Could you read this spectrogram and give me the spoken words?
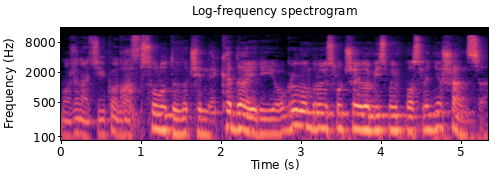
može naći i kod vas. Apsolutno, znači nekada ili ogromnom broju slučajeva mi smo im poslednja šansa.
